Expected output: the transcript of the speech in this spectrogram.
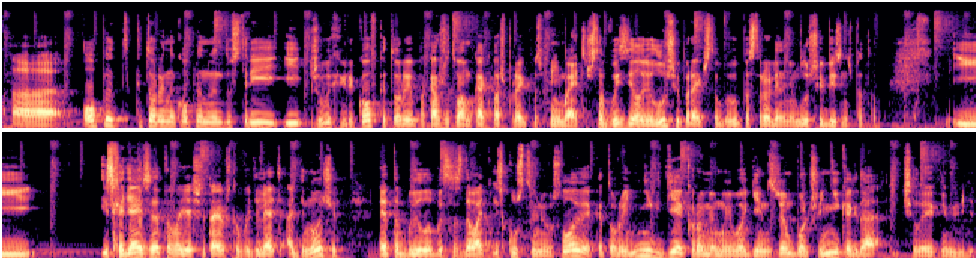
э, опыт, который накоплен в индустрии, и живых игроков, которые покажут вам, как ваш проект воспринимается, чтобы вы сделали лучший проект, чтобы вы построили на нем лучший бизнес потом. И исходя из этого, я считаю, что выделять одиночек это было бы создавать искусственные условия, которые нигде, кроме моего Games Jam, больше никогда человек не увидит.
